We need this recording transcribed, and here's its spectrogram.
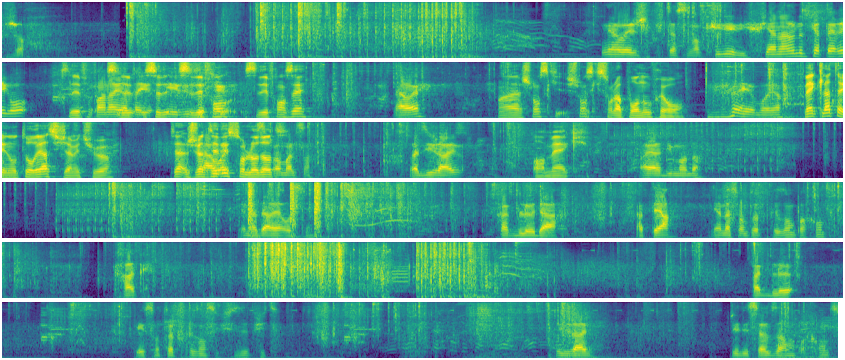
Genre. Ah ouais, putain, c'est un enculé lui. Il y en a un autre qui a atterri, gros. C'est des, Enfin, Fran- Français. Ah ouais? Ouais, je pense qu'ils sont là pour nous, frérot. Il y a moyen. Mec, là, t'as une autoréa si jamais tu veux. Tiens, je viens Ah t'aider ouais, sur le C'est loadout. pas mal ça. Vas-y, j'arrive. Oh, mec. Ouais, y a du monde. hein. Il y en a derrière aussi. Crack bleu derrière. À terre. Il y en a sur le toit de prison par contre. Crack. Crack bleu. Et ils sont toit de prison, ces fils de pute. Ils arrivent. J'ai des sales armes par contre.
